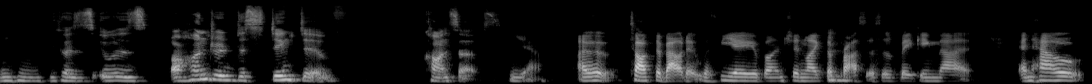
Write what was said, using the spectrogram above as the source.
mm-hmm. because it was a hundred distinctive concepts. Yeah. I talked about it with EA a bunch and like the mm-hmm. process of making that and how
